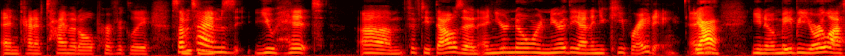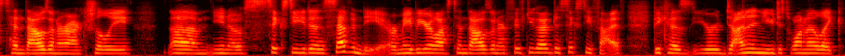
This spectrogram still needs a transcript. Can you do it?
and kind of time it all perfectly. Sometimes you hit um 50,000 and you're nowhere near the end and you keep writing. And, Yeah. You know, maybe your last 10,000 are actually um, you know, 60 to 70, or maybe your last 10,000 or 55 to 65 because you're done and you just want to like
